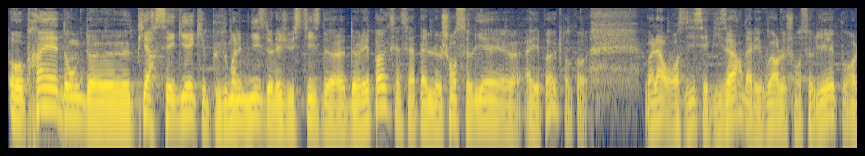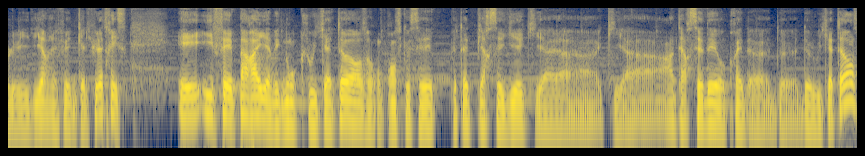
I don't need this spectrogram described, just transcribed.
auprès donc de Pierre Séguier, qui est plus ou moins le ministre de la Justice de, de l'époque. Ça s'appelle le chancelier euh, à l'époque. Donc voilà, on se dit c'est bizarre d'aller voir le chancelier pour lui dire j'ai fait une calculatrice. Et il fait pareil avec donc Louis XIV. On pense que c'est peut-être Pierre Séguier qui a qui a intercédé auprès de, de, de Louis XIV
